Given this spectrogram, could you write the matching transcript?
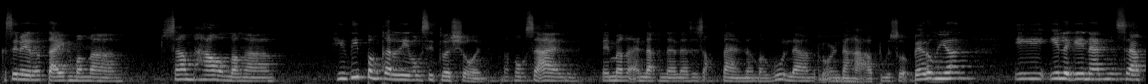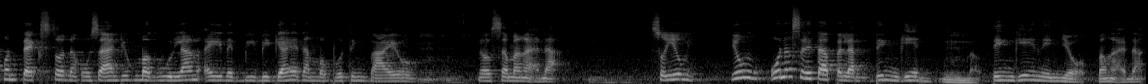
kasi meron tayong mga, somehow, mga hindi pangkaraniwang sitwasyon na kung saan may mga anak na nasasaktan ng magulang or nakaapuso. Pero ngayon, ilagay natin sa konteksto na kung saan yung magulang ay nagbibigay ng mabuting payo no, sa mga anak. So yung yung unang salita pa lang, dinggin. Mm. No? Dinggin ninyo, mga anak.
